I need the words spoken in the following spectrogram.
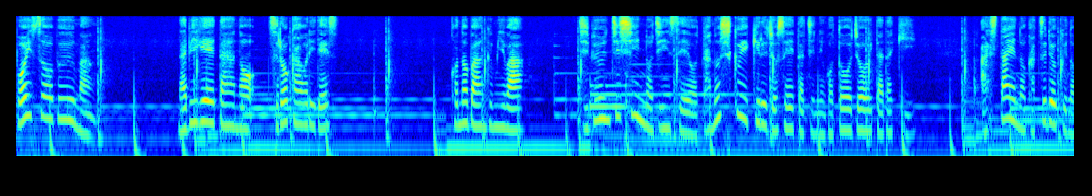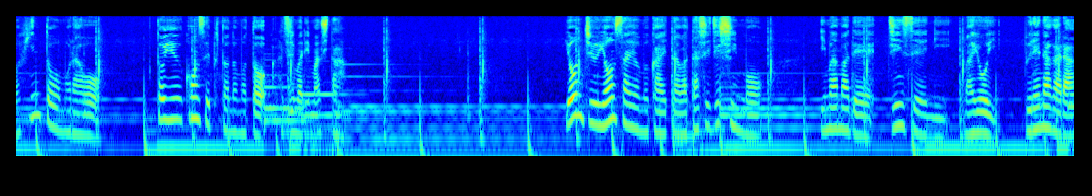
ボイスオブウーマン。ナビゲーターの鶴香織です。この番組は自分自身の人生を楽しく生きる女性たちにご登場いただき明日への活力のヒントをもらおうというコンセプトのもと始まりました。44歳を迎えた私自身も今まで人生に迷いぶれながら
